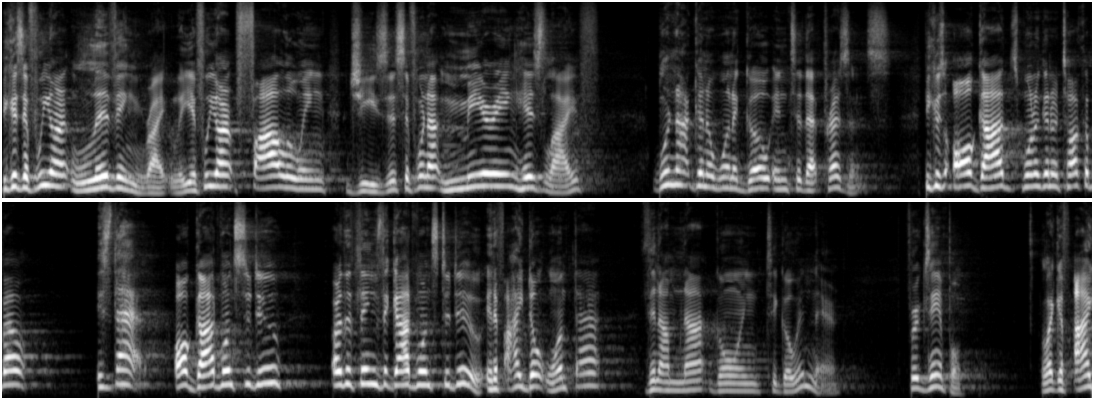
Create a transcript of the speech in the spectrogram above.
Because if we aren't living rightly, if we aren't following Jesus, if we're not mirroring His life, we're not going to want to go into that presence. Because all God's going to talk about is that. All God wants to do are the things that God wants to do. And if I don't want that, then I'm not going to go in there. For example, like, if I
